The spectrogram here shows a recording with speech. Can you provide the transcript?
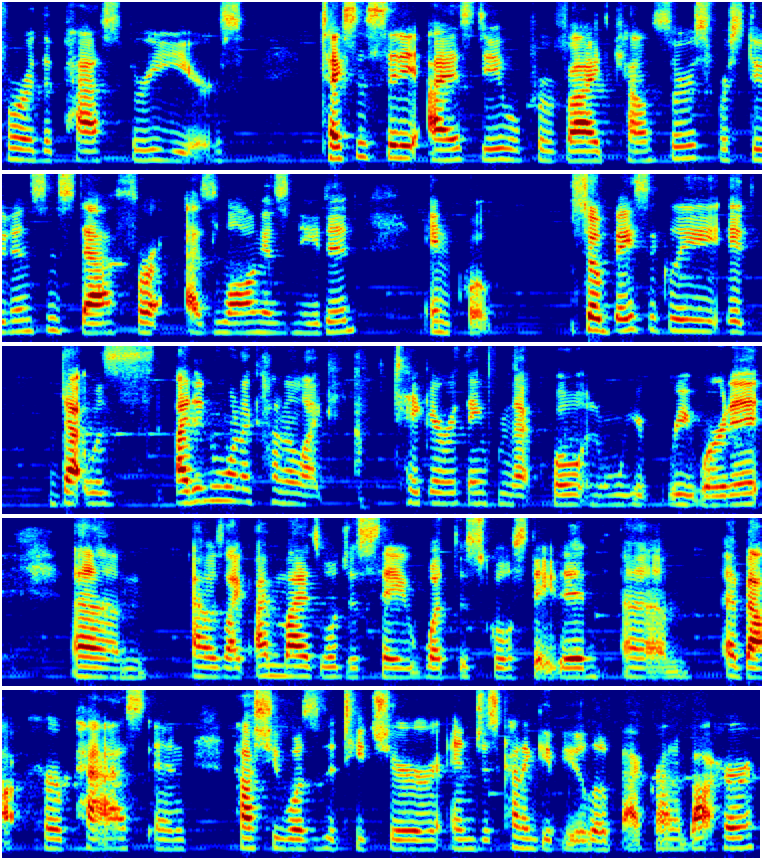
for the past three years. Texas City ISD will provide counselors for students and staff for as long as needed. End quote. So basically, it that was I didn't want to kind of like take everything from that quote and re- reword it. Um, I was like, I might as well just say what the school stated um, about her past and how she was as a teacher and just kind of give you a little background about her.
